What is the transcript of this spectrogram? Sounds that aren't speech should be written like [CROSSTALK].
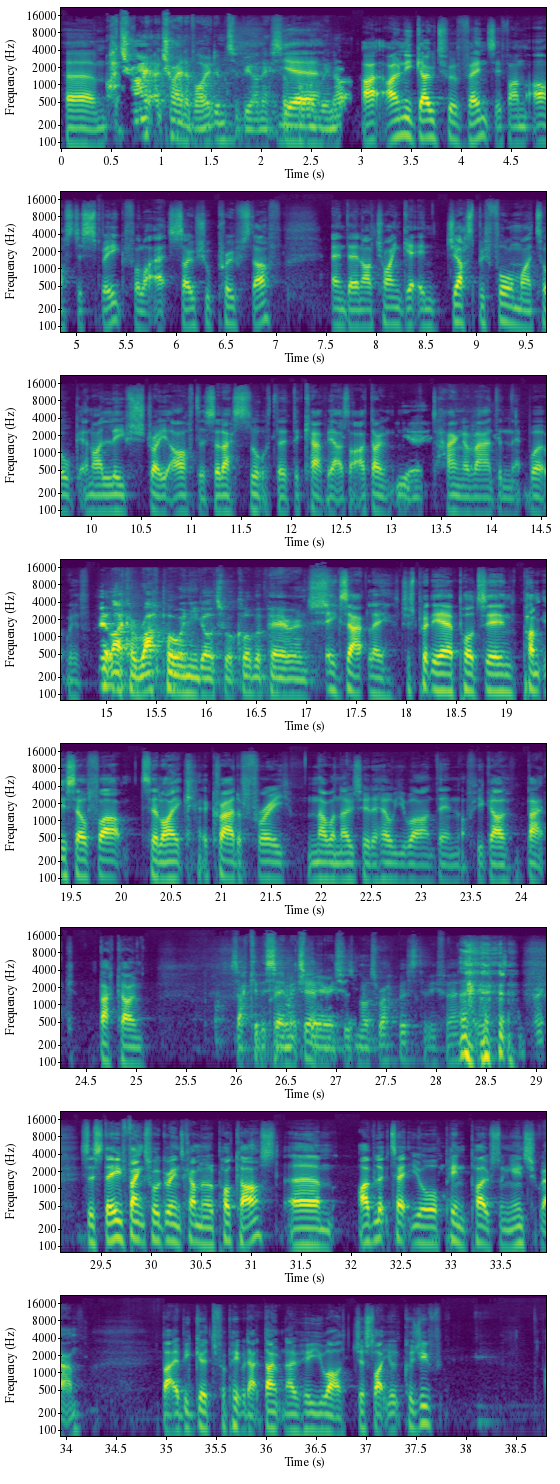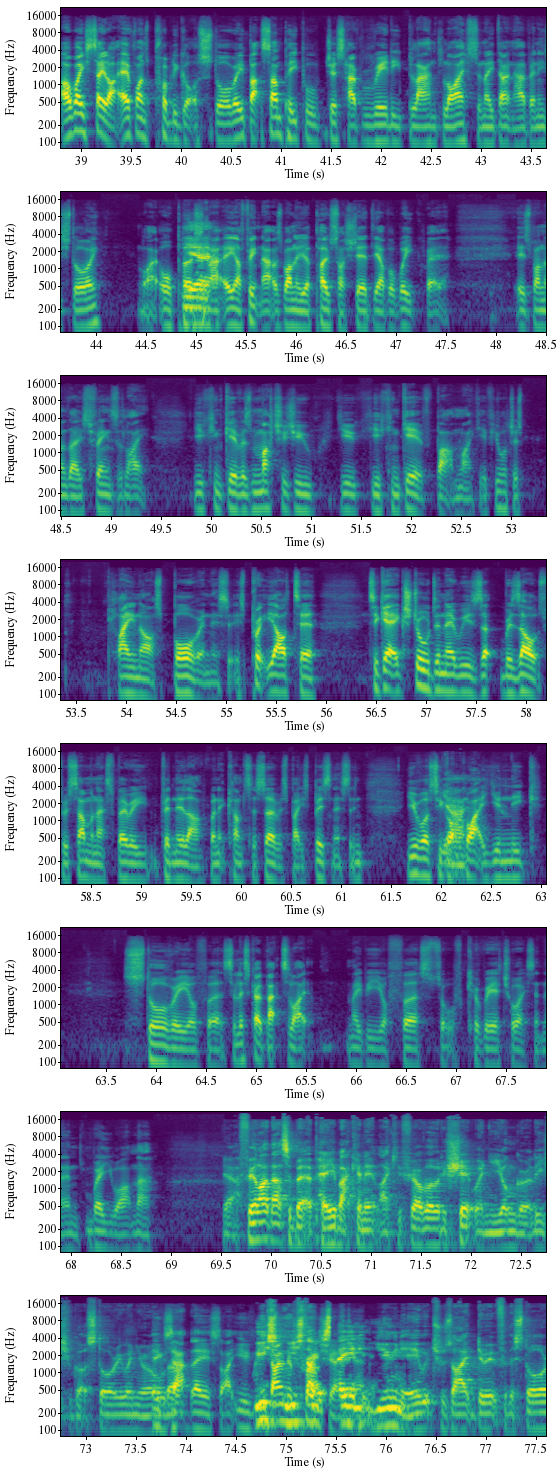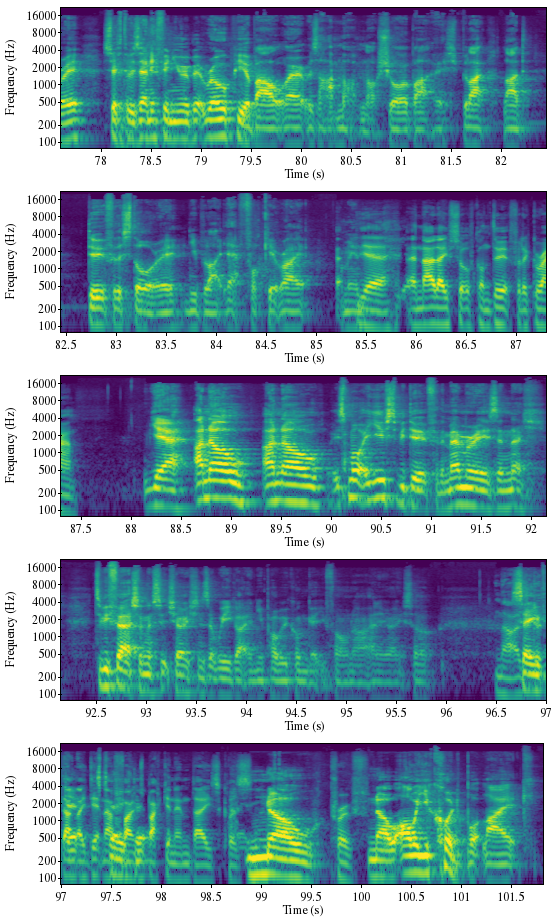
I try I try and avoid them to be honest. So yeah, probably not. I only go to events if I'm asked to speak for like social proof stuff, and then I try and get in just before my talk, and I leave straight after. So that's sort of the, the caveat. Like I don't Yeah. hang around and network with. bit like a rapper when you go to a club appearance. Exactly. Just put the AirPods in, pump yourself up to like a crowd of three. No one knows who the hell you are, and then off you go back back home. Exactly the same much it. experience as most rappers, to be fair. [LAUGHS] So, Steve, thanks for agreeing to come on the podcast. Um, I've looked at your pinned post on your Instagram, but it'd be good for people that don't know who you are, just like you, because you've. I always say like everyone's probably got a story, but some people just have really bland lives and they don't have any story, like or personality. I think that was one of your posts I shared the other week, where it's one of those things of like you can give as much as you you you can give, but I'm like if you're just plain ass boring, it's it's pretty hard to to get extraordinary res- results with someone that's very vanilla when it comes to service based business. And you've also Yeah. got quite a unique story of. Uh, so let's go back to like maybe your first sort of career choice and then where you are now. yeah, I feel like that's a bit of payback in it. Like if you have a load of shit when you're younger, at least you've got a story when you're older. Exactly. It's like you, We you used, don't we used to appreciate at uni, which was like, do it for the story. So if there was anything you were a bit ropey about, where it was, like, I'm not, I'm not sure about this, you'd be like, lad, do it for the story, and you'd be like, yeah, fuck it, right. I mean, Yeah, and now they've sort of gone do it for the gram. Yeah, I know, I know. It's more. It used to be do it for the memories, and uh, to be fair, some of the situations that we got in, you probably couldn't get your phone out anyway. So No, it's Saved good that it, they didn't have phones it. back in them days because no proof. no. Or you could, but like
